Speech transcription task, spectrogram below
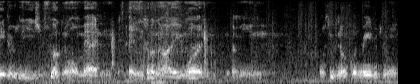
Raiders. He's fucking on Madden, and he's talking how they won. I mean, what's even Oakland Raiders mean?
